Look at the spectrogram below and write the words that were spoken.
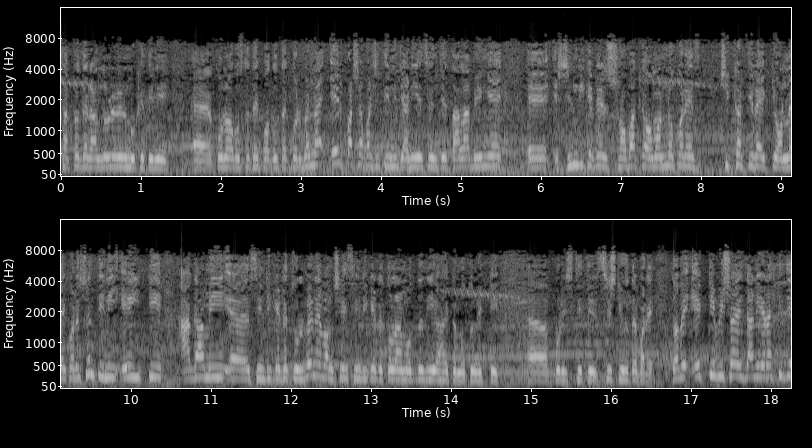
ছাত্রদের আন্দোলনের মুখে তিনি কোনো অবস্থাতে পদত্যাগ করবেন না। এর পাশাপাশি তিনি জানিয়েছেন যে, তালা ভেঙে সিন্ডিকেটের সভাকে অমান্য করে শিক্ষার্থীরা একটি অন্যায় করেছেন। তিনি এইটি আগামী সিন্ডিকেটে তুলবেন এবং সেই সিন্ডিকেটে তোলার মধ্য দিয়ে হয়তো নতুন একটি পরিস্থিতির সৃষ্টি হতে পারে। তবে একটি বিষয়ে জানিয়ে রাখি যে,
